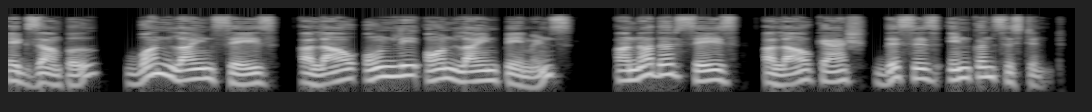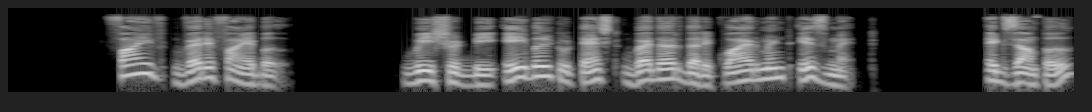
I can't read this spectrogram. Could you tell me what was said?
Example, one line says, allow only online payments, another says, allow cash, this is inconsistent. 5. Verifiable. We should be able to test whether the requirement is met. Example,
